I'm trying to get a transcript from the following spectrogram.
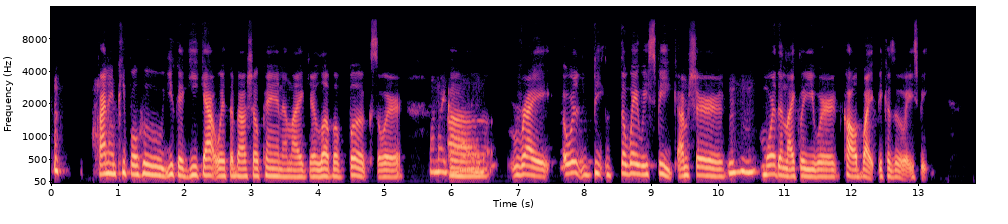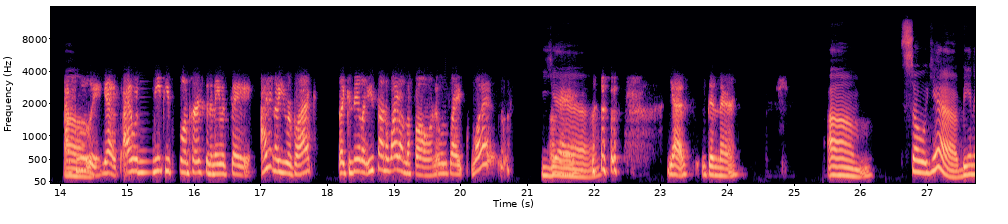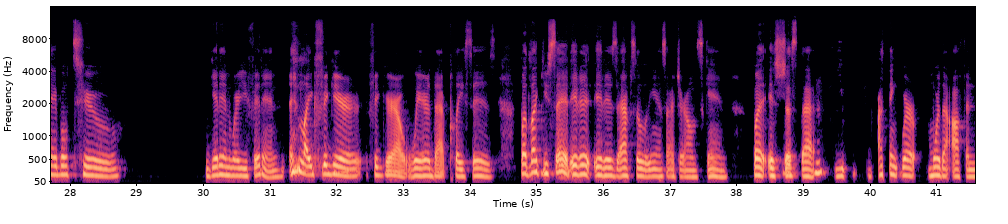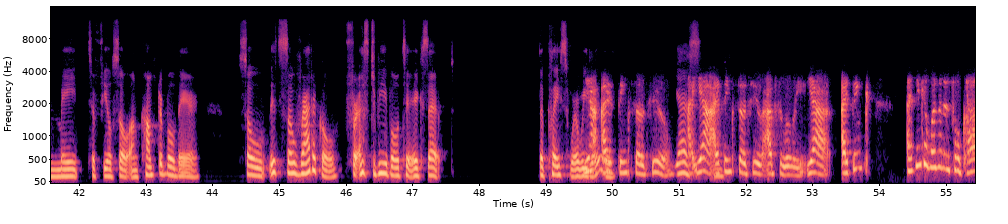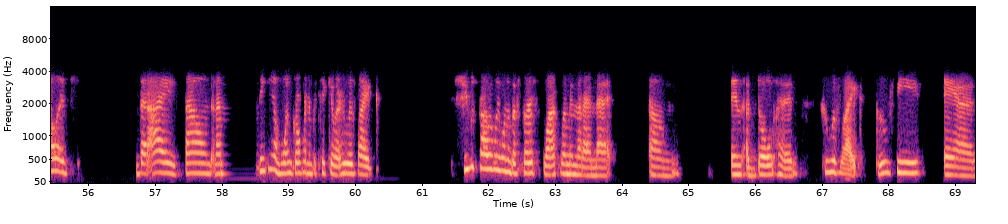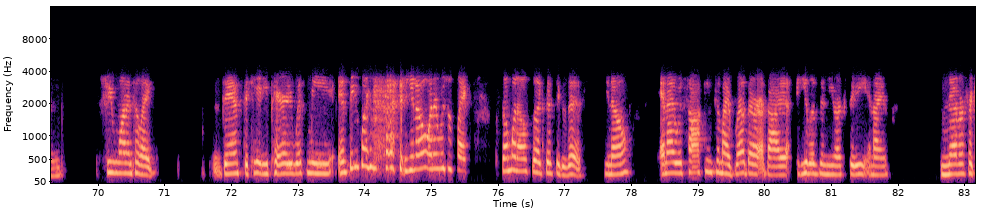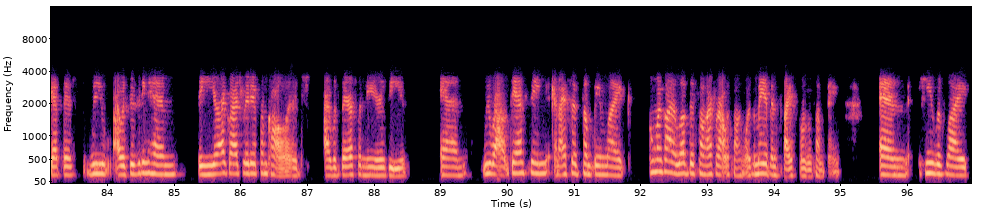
finding people who you could geek out with about Chopin and like your love of books or oh my god. Uh, right. Or be, the way we speak. I'm sure mm-hmm. more than likely you were called white because of the way you speak. Absolutely. Um, yes. I would meet people in person and they would say, I didn't know you were black. Like, cause they're like, you sounded white on the phone. It was like, what? Yeah. Okay. yes. Been there. Um, so yeah, being able to get in where you fit in and like figure figure out where that place is. But like you said, it it is absolutely inside your own skin. But it's just that mm-hmm. you I think we're more than often made to feel so uncomfortable there so it's so radical for us to be able to accept the place where we are. yeah live. i think so too yes I, yeah i think so too absolutely yeah i think i think it wasn't until college that i found and i'm thinking of one girlfriend in particular who was like she was probably one of the first black women that i met um, in adulthood who was like goofy and she wanted to like dance to Katy Perry with me and things like that, you know? And it was just like someone else like this exists, you know? And I was talking to my brother about it. He lives in New York City and I never forget this. We I was visiting him the year I graduated from college. I was there for New Year's Eve and we were out dancing and I said something like, Oh my God, I love this song. I forgot what song it was. It may have been Spice Girls or something. And he was like,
